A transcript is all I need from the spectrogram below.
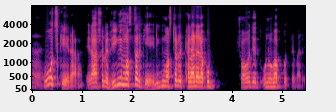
হ্যাঁ। কোচকে এরা? এরা আসলে রিং মাস্টারকে রিং মাস্টারের খেলাটা এরা খুব সহজে অনুভব করতে পারে।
